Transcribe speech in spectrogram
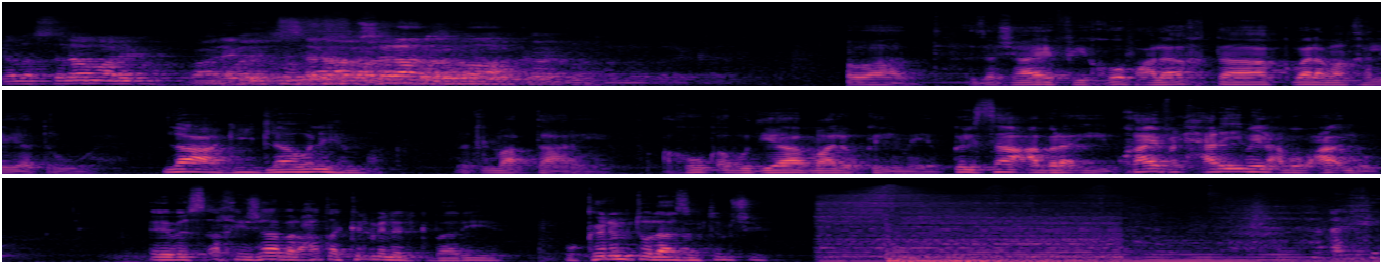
يلا السلام عليكم. وعليكم السلام السلام. عليكم جواد إذا شايف في خوف على أختك بلا ما نخليها تروح. لا عقيد لا ولا يهمك مثل ما بتعرف أخوك أبو دياب ما له كلمة وكل ساعة برايي وخايف الحريم يلعبوا بعقله. إيه بس أخي جابر عطى كلمة للكبارية وكلمته لازم تمشي. أخي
